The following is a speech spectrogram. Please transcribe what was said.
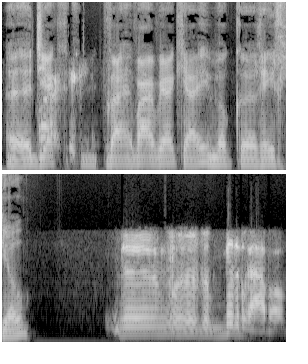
Eh, Jack, ik- waar, waar werk jij? In welke regio? De, de Midden-Brabant.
